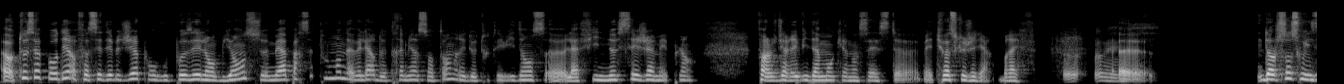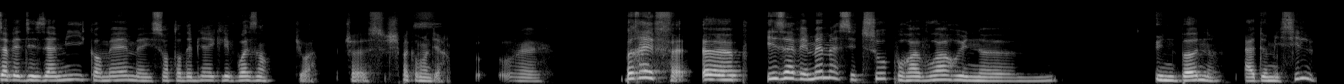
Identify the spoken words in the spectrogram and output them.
Alors, tout ça pour dire, enfin, c'était déjà pour vous poser l'ambiance, mais à part ça, tout le monde avait l'air de très bien s'entendre et de toute évidence, euh, la fille ne s'est jamais plaint. Enfin, je veux dire, évidemment qu'un inceste, euh, mais tu vois ce que je veux dire. Bref. Euh, ouais. Dans le sens où ils avaient des amis quand même et ils s'entendaient bien avec les voisins, tu vois. Je ne sais pas comment dire. Ouais. Bref, ils avaient même assez de sous pour avoir une, une bonne à domicile.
